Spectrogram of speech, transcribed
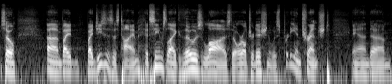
So, um, by by Jesus' time, it seems like those laws, the oral tradition, was pretty entrenched, and um,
